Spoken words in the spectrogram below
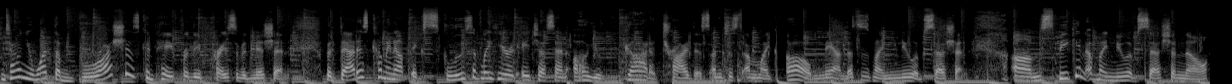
I'm telling you what, the brushes could pay for the price of admission. But that is coming up exclusively here at HSN. Oh, you've gotta try this. I'm just, I'm like, oh man, this is my new obsession. Um, speaking of my new obsession though,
